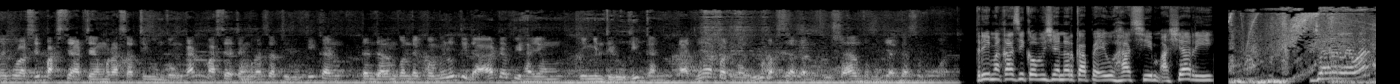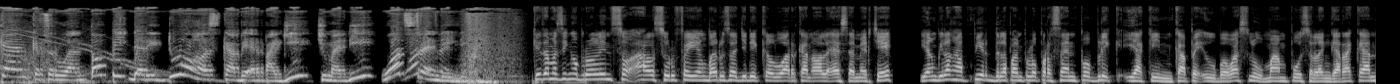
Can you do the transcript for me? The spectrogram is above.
manipulasi pasti ada yang merasa diuntungkan, pasti ada yang merasa dirugikan. Dan dalam konteks pemilu tidak ada pihak yang ingin dirugikan. Artinya apa dengan itu pasti akan berusaha untuk menjaga semua. Terima kasih Komisioner KPU Hashim Asyari. Jangan lewatkan keseruan topik dari dua host KBR Pagi cuma di What's Trending. Kita masih ngobrolin soal survei yang baru saja dikeluarkan oleh SMRC yang bilang hampir 80% publik yakin KPU Bawaslu mampu selenggarakan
